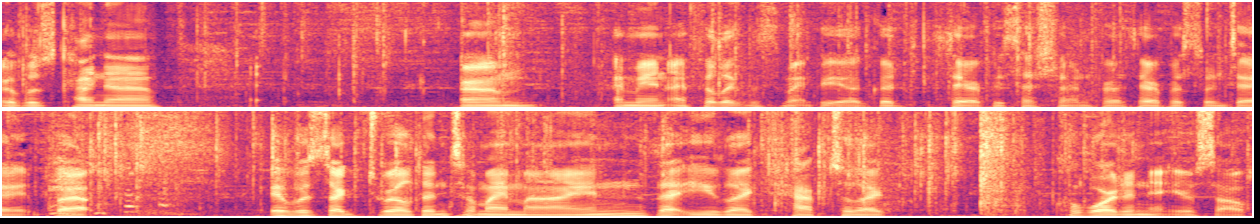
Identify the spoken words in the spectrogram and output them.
it was kind of um I mean, I feel like this might be a good therapy session for a therapist one day, but it was like drilled into my mind that you like have to like coordinate yourself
